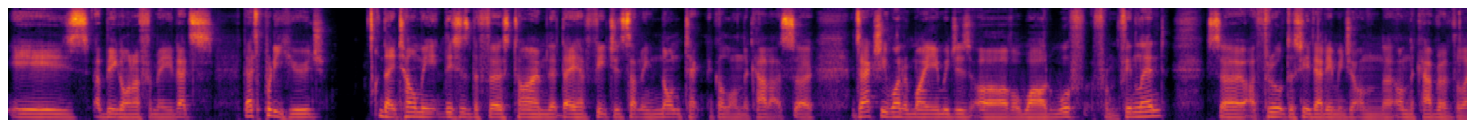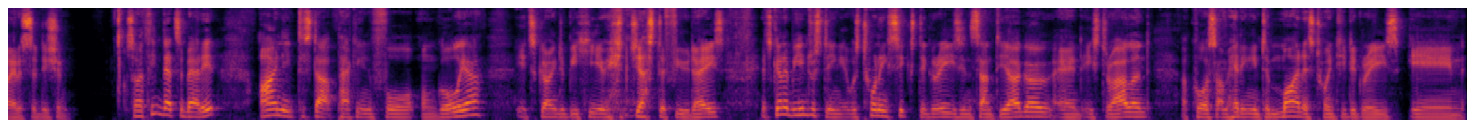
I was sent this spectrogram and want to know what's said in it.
is a big honor for me. That's that's pretty huge. They tell me this is the first time that they have featured something non-technical on the cover. So it's actually one of my images of a wild wolf from Finland. So I'm thrilled to see that image on the, on the cover of the latest edition. So I think that's about it. I need to start packing for Mongolia. It's going to be here in just a few days. It's going to be interesting. It was 26 degrees in Santiago and Easter Island. Of course, I'm heading into minus 20 degrees in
